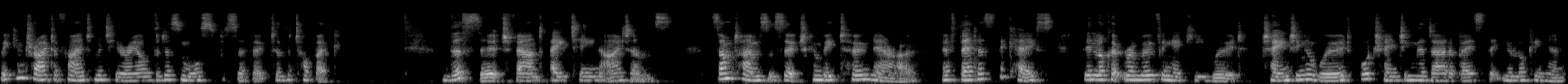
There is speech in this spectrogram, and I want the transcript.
we can try to find material that is more specific to the topic. This search found 18 items. Sometimes the search can be too narrow. If that is the case, then look at removing a keyword, changing a word, or changing the database that you're looking in.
